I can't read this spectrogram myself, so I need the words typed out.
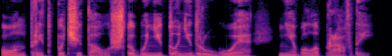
Он предпочитал, чтобы ни то, ни другое не было правдой.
